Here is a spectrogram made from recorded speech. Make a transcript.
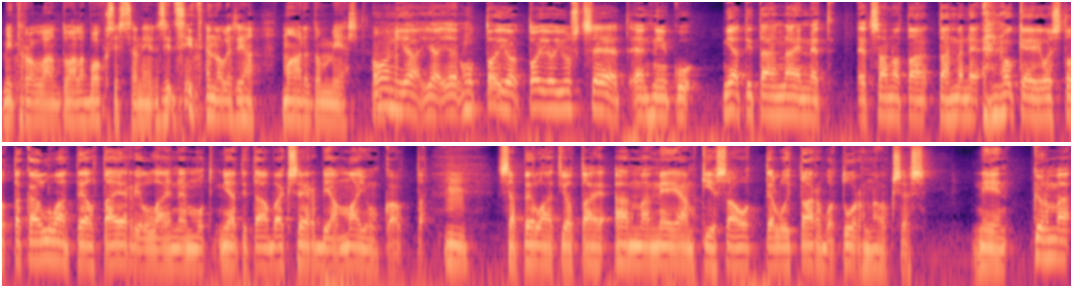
Mitrolla on tuolla boksissa, niin sit, sitten olisi ihan mahdoton mies. On, ja, ja, ja, mutta toi, on, toi on just se, että et niinku, mietitään näin, että et sanotaan tämmöinen, no okei, olisi totta kai luonteelta erilainen, mutta mietitään vaikka Serbian majun kautta. Mm. Sä pelaat jotain MMM-kisaotteluita arvoturnauksessa, niin kyllä mä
